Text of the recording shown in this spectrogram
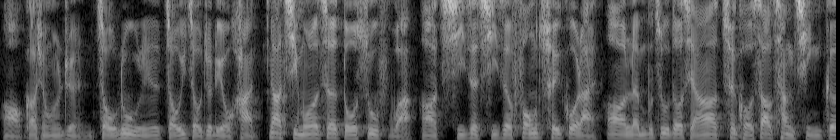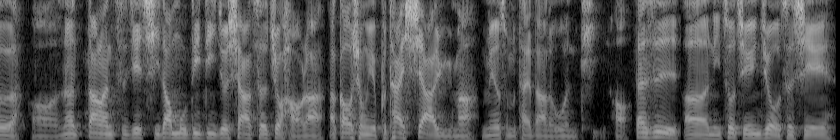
哦，高雄人，走路你走一走就流汗，那骑摩托车多舒服啊！哦，骑着骑着风吹过来哦，忍不住都想要吹口哨唱情歌啊！哦，那当然直接骑到目的地就下车就好啦。那高雄也不太下雨嘛，没有什么太大的问题。哦，但是呃，你做捷运就有这些。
